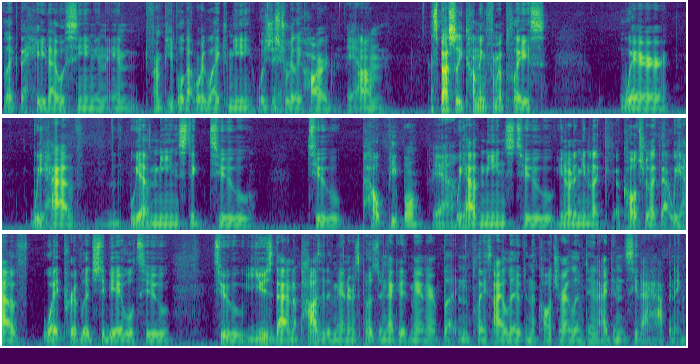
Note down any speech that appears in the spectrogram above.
like the hate I was seeing and, and from people that were like me was just really hard. Yeah. Um, especially coming from a place where we have we have means to to to help people. Yeah. We have means to you know what I mean like a culture like that. We have white privilege to be able to to use that in a positive manner as opposed to a negative manner. But in the place I lived, in the culture I lived in, I didn't see that happening.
